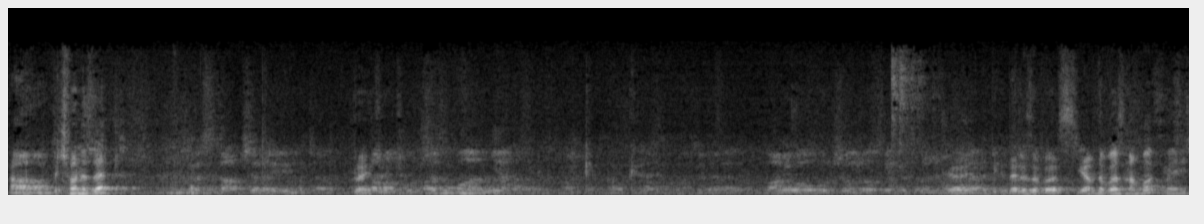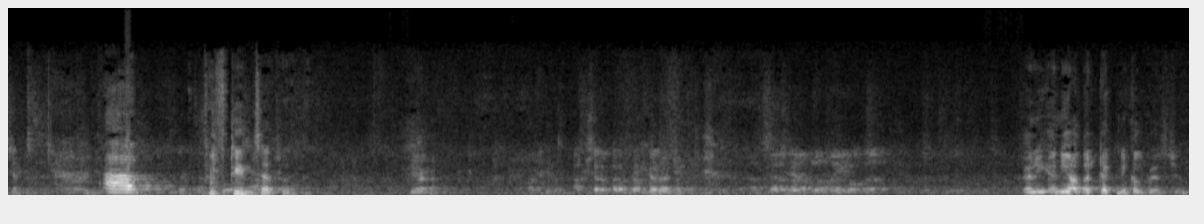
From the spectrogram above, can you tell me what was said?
Uh, which one is that? Right, right. Okay, Okay, okay. Yeah, yeah, I think there is a verse. You have the verse number by any chance? Uh, 15 chapter. Yeah. Akshara Parabrahma. Correct. Any, any other technical question?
